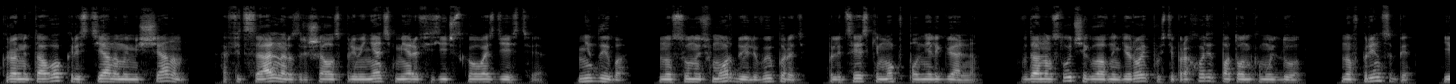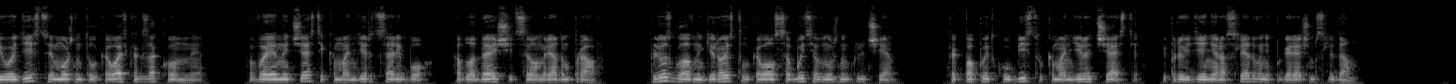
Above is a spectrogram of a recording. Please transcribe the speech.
Кроме того, крестьянам и мещанам официально разрешалось применять меры физического воздействия. Не дыба, но сунуть в морду или выпороть полицейский мог вполне легально. В данном случае главный герой пусть и проходит по тонкому льду, но в принципе его действия можно толковать как законные. В военной части командир царь бог, обладающий целым рядом прав. Плюс главный герой истолковал события в нужном ключе, как попытку убийства командира части и проведение расследования по горячим следам.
